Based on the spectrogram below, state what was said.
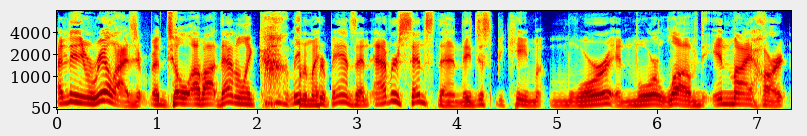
I didn't even realize it until about then. I'm like, man, one of my favorite bands. And ever since then, they just became more and more loved in my heart.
